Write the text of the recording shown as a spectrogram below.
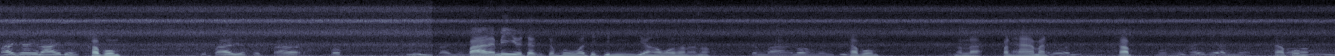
ปลาใหญ่หลายเด้ครับผมที่ปลาจะเสร็จปลาบ่นิ่มปลาอย่างปลาเนี่ยมีอยู่แต่จังผมว่าจะกินเหยื่อเฮาบ่เท่านั้นเนาะจังหวะร่องเงินที่ครับผมนั่นล่ะปัญหามัน แล้วครับมันมีไผแท่งเนี่ยครับผม เพาะว่า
